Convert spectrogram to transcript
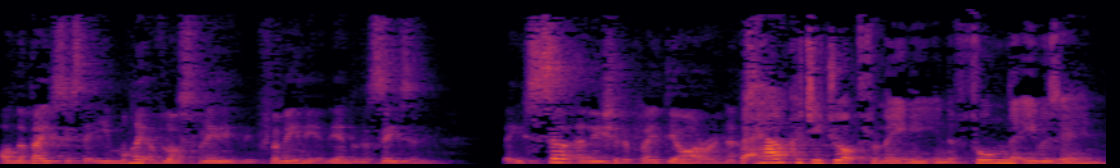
on the basis that he might have lost Flamini, at the end of the season. But he certainly should have played Diarra in that. But how could you drop Flamini in the form that he was in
